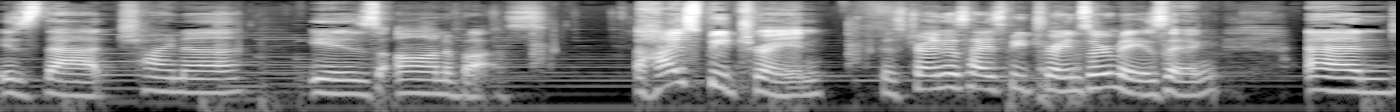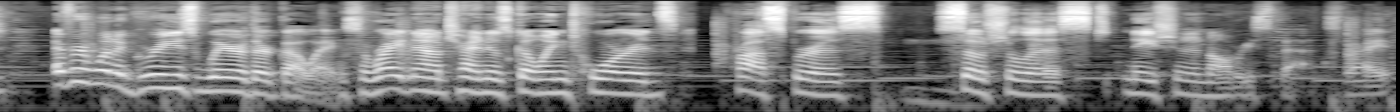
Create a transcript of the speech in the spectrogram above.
is that China is on a bus, a high-speed train, because China's high-speed trains are amazing. And everyone agrees where they're going. So right now, China's going towards prosperous, socialist nation in all respects, right?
